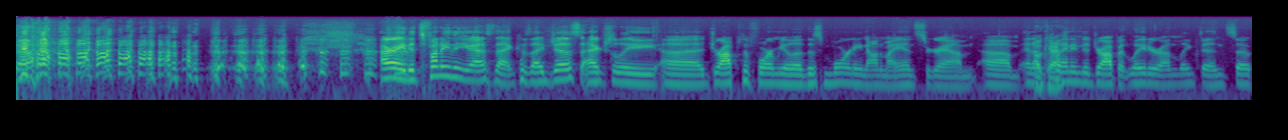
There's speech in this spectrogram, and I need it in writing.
All right, it's funny that you asked that because I just actually uh, dropped the formula this morning on my Instagram, um, and I'm okay. planning to drop it later on LinkedIn. So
